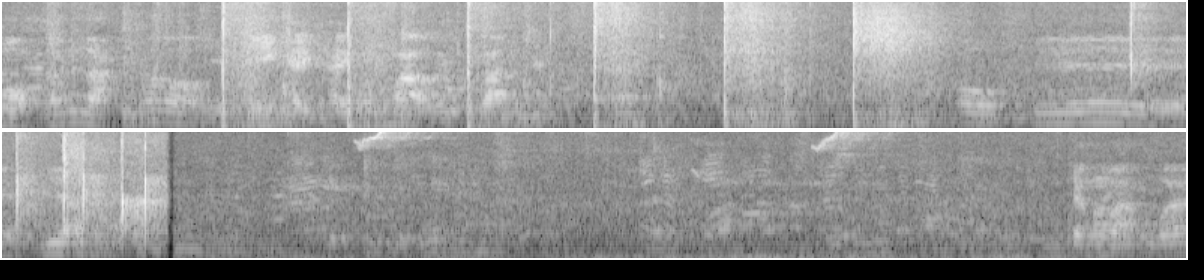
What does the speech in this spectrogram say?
บอกน้ำหนักก็มีใครๆก็เฝ้าอีกวันนะโอเคเยี่ยมจังหวะว่า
